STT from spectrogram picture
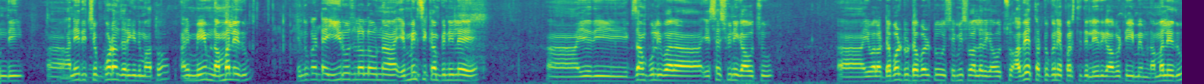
ఉంది అనేది చెప్పుకోవడం జరిగింది మాతో అని మేము నమ్మలేదు. ఎందుకంటే ఈ రోజులలో ఉన్న ఎంఎన్సి కంపెనీలే ఇది ఎగ్జాంపుల్ ఇవాళ యశస్విని కావచ్చు ఇవాళ double two double two semis వాళ్ళది కావచ్చు అవే తట్టుకునే పరిస్థితి లేదు కాబట్టి మేము నమ్మలేదు.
